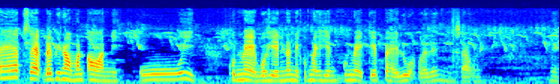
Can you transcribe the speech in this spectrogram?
ซบแซบได้พี่น้องมันอ่อนนี่อุ้ยคุณแม่บ่เห็นนั่นนี่คุณแม่เห็นคุณแม่เก็บไปให้ลวกเลยได้หนึ่งเสานี่นี่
